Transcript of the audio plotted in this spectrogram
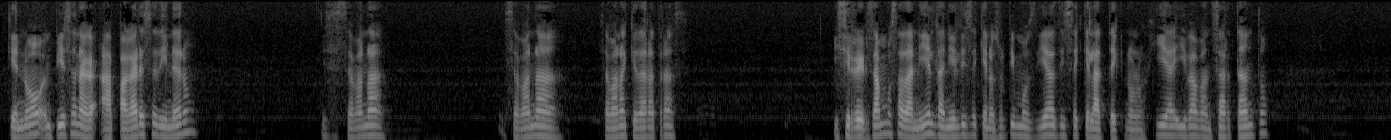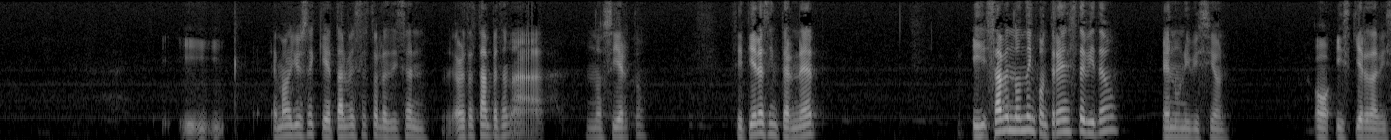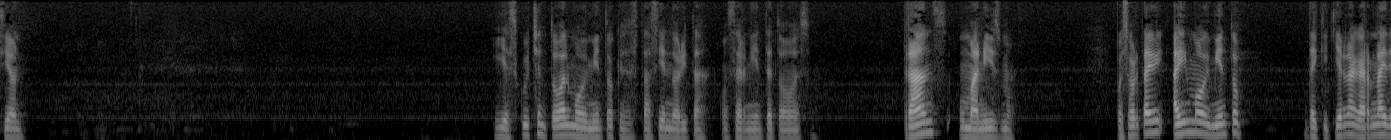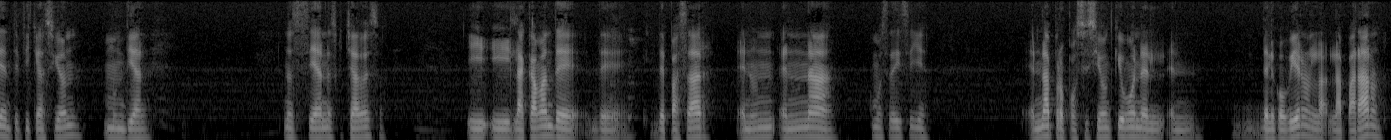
que no empiezan a, pagar ese dinero, dice, se van a, se van a, van a quedar atrás. Y si regresamos a Daniel, Daniel dice que en los últimos días dice que la tecnología iba a avanzar tanto. Y, además yo sé que tal vez esto les dicen, ahorita están pensando, ah, no es cierto. Si tienes internet, ¿Y saben dónde encontré este video? En Univisión o Izquierda Visión. Y escuchen todo el movimiento que se está haciendo ahorita concerniente a todo eso. Transhumanismo. Pues ahorita hay, un movimiento de que quieren agarrar una identificación mundial. No sé si han escuchado eso. Y, la acaban de, pasar en, un, en una, ¿cómo se dice? en una proposición que hubo en el del gobierno, la, pararon.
